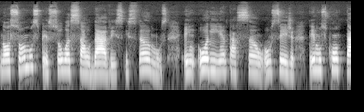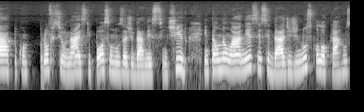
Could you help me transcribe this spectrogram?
nós somos pessoas saudáveis, estamos em orientação, ou seja, temos contato com profissionais que possam nos ajudar nesse sentido, então não há necessidade de nos colocarmos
